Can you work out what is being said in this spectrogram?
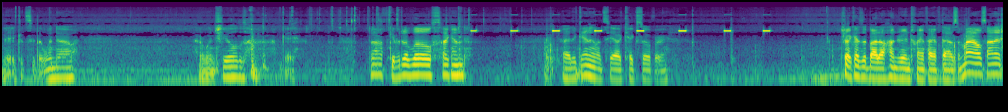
Yeah, you can see the window, our windshield. Okay, off, give it a little second. Try it again and let's see how it kicks over. Truck has about 125,000 miles on it.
